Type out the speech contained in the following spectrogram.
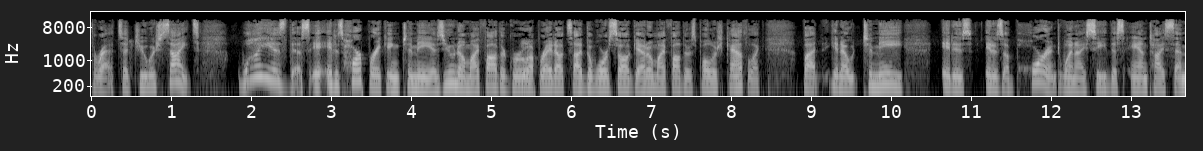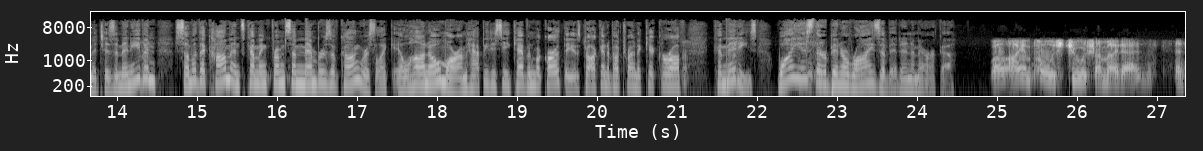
threats at Jewish sites. Why is this? It, it is heartbreaking to me. As you know, my father grew up right outside the Warsaw Ghetto. My father's Polish Catholic. But, you know, to me, it is it is abhorrent when I see this anti-Semitism and even some of the comments coming from some members of Congress, like Ilhan Omar. I'm happy to see Kevin McCarthy is talking about trying to kick her off committees. Why has mm-hmm. there been a rise of it in America? Well, I am Polish Jewish, I might add, and, and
